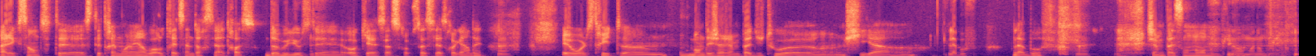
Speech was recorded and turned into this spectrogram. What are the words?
Alexandre, c'était très moyen. World Trade Center, c'était atroce. W, c'était ok, ça se, ça se laisse regarder. Et Wall Street, euh, bon, déjà, j'aime pas du tout euh, Shia. La bouffe. La bouffe. Ouais. J'aime pas son nom non plus. Non, moi non plus.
